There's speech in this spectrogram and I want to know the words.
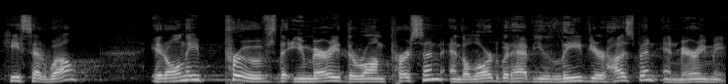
he said, Well, it only proves that you married the wrong person, and the Lord would have you leave your husband and marry me.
